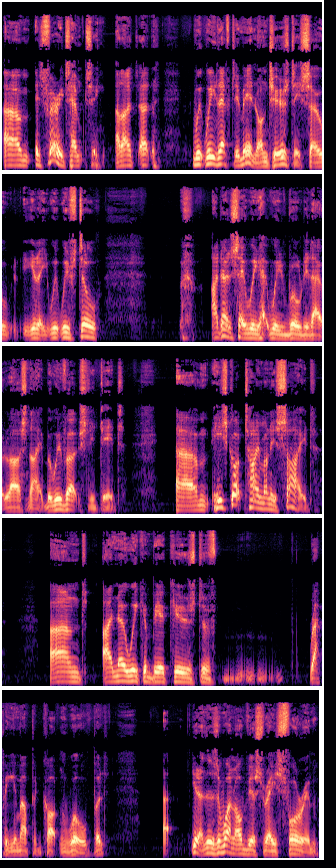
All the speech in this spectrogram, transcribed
Um, it's very tempting, and I, I, we, we, left him in on Tuesday, so you know we, we've still I don't say we we ruled it out last night, but we virtually did. Um, he's got time on his side, and I know we can be accused of wrapping him up in cotton wool, but uh, you know, there's a one obvious race for him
